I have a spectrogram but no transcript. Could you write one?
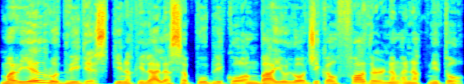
Mariel Rodriguez pinakilala sa publiko ang biological father ng anak nito.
